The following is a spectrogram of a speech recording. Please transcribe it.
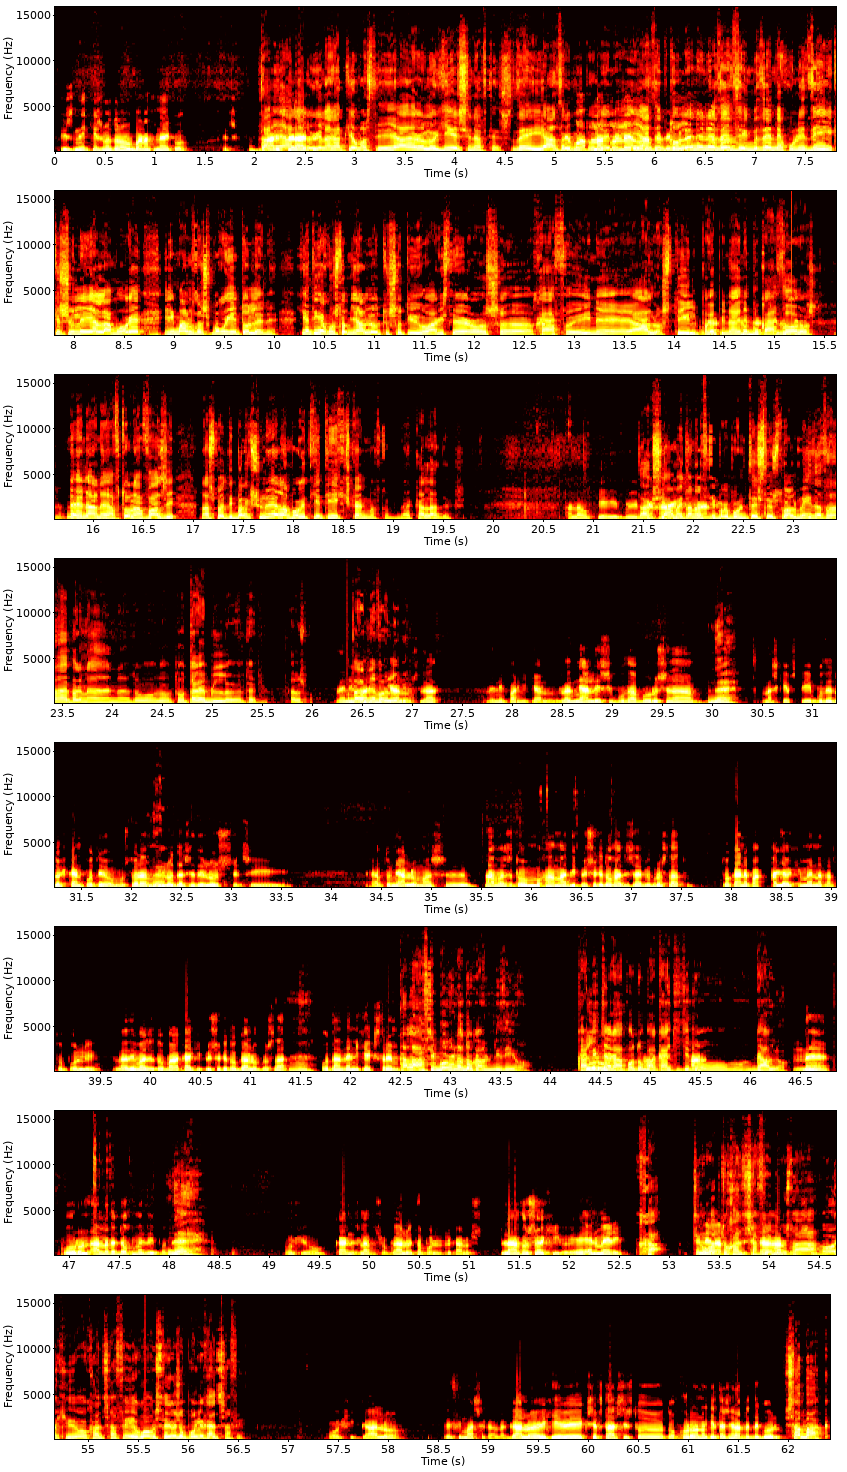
τη νίκη με τον Παναθηναϊκό. Έτσι, που Τα αριστερά άλλα λόγια έπαιξε. να αγαπιόμαστε. Αερολογίες είναι αυτές. Οι άνθρωποι Εγώ που το απλά λένε, το λέω, οι ρε άνθρωποι παιδί το μου, λένε ναι, τώρα- δεν, δει, δεν έχουν δει και σου λέει έλα μωρέ. Ή μάλλον θα σου πω εγώ γιατί το λένε. Γιατί έχουν στο μυαλό τους ότι ο αριστερός χαφ είναι άλλο στυλ, πρέπει να είναι είναι ο μπουκαδόρος. Ναι, να ναι, αυτό να βάζει. Να σου πει την μπάλα και σου λέει έλα μωρέ, γιατί έχεις κάνει με αυτό. Ναι, καλά, εντάξει. Αλλά οκ. Εντάξει, άμα ήταν αυτοί οι προπονητές του Αλμίδα θα έπαιρναν το, το, το, treble τέτοιο. Τέλος πάντων. Δεν Θα παίρνουν υπάρχει κι Ευρωλίγα. άλλος. Δεν υπάρχει κι άλλο. Δηλαδή, μια λύση που θα μπορούσε να, Ναι. να σκεφτεί, που δεν το έχει κάνει ποτέ όμως. Τώρα, Ναι. μιλώντας εντελώς από το μυαλό μας, να βάζει τον Μοχαμάντι πίσω και τον Χατζησαφή μπροστά του. Το έκανε παλιά ο Χιμένεθ αυτό πολύ. Δηλαδή, βάζει τον Μπακάκι πίσω και τον Γκάλο μπροστά. Ναι. Όταν δεν είχε εξτρέμ. Καλά, αυτοί μπορούν να το κάνουν οι δύο. Καλύτερα Μπορούν. από τον Α, Μπακάκι και α, τον Γκάλο. Ναι, μπορούν, αλλά δεν το έχουμε δει ποτέ. Ναι. Όχι, κάνεις λάθος. Ο Γκάλο ήταν πολύ καλός. Λάθος, όχι, ε, εν μέρη. Χα... Τι, Είναι ο, το λάθος. Χατζησαφή Φυσικά, μπροστά. άποψη. Όχι, ο Χατζησαφή. Εγώ στηρίζω πολύ Χατζησαφή. Όχι, Γκάλο. Δεν θυμάσαι καλά. Γκάλο είχε 6-7 assists το, το χρόνο και 4-5 γκολ. Σαν μπακ.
